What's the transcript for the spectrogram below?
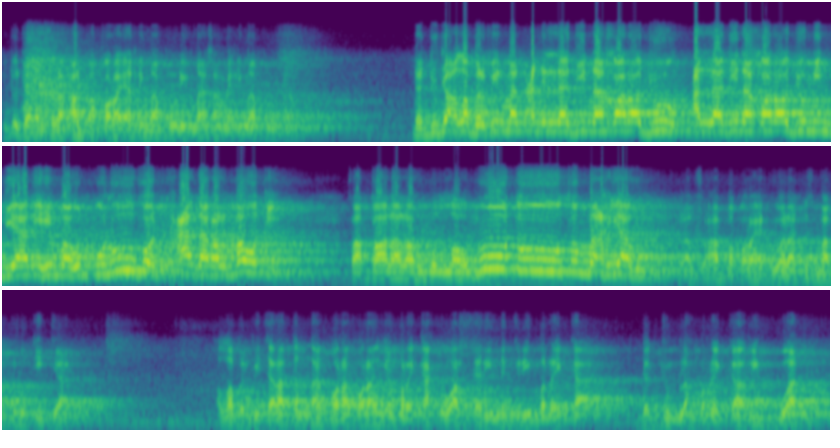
Itu dalam surah Al-Baqarah ayat 55 sampai 56. Dan juga Allah berfirman anil ladina kharaju alladina kharaju min diarihim wa hum hadar al mauti faqala lahumullahu mutu thumma ahyahum dalam surah Al-Baqarah ayat 243 Allah berbicara tentang orang-orang yang mereka keluar dari negeri mereka dan jumlah mereka ribuan.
